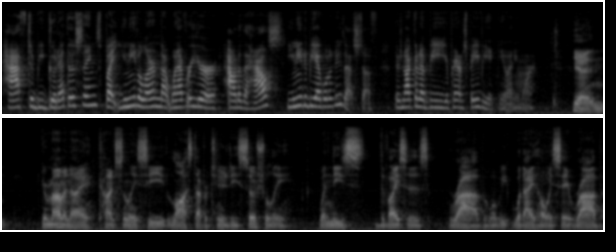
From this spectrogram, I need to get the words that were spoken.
have to be good at those things, but you need to learn that whenever you're out of the house, you need to be able to do that stuff. There's not going to be your parents babying you anymore. Yeah, and your mom and I constantly see lost opportunities socially when these devices rob what we what I always say rob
